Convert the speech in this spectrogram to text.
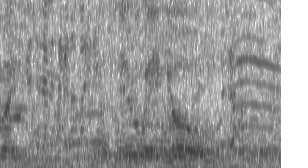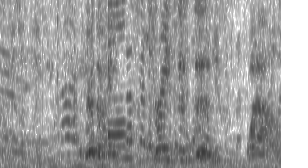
Here we go. Here are the three sisters. Wow.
